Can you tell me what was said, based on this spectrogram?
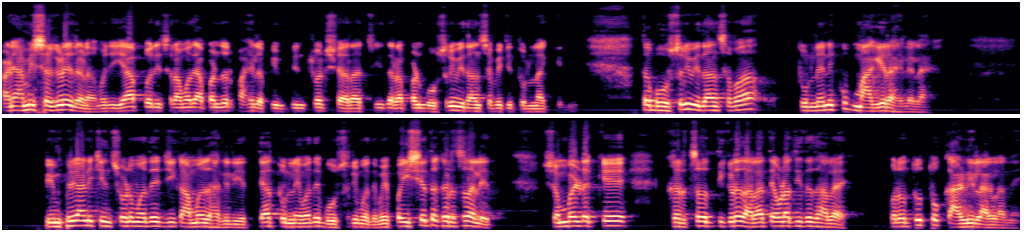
आणि आम्ही सगळेजण म्हणजे या परिसरामध्ये आपण जर पाहिलं पिंपरी चिंचवड शहराची जर आपण भोसरी विधानसभेची तुलना केली तर भोसरी विधानसभा तुलनेने खूप मागे राहिलेला आहे. पिंपरी आणि चिंचवडमध्ये जी कामं झालेली आहेत त्या तुलनेमध्ये भोसरीमध्ये म्हणजे पैसे तर खर्च झालेत. शंभर टक्के खर्च तिकडे झाला तेवढा तिथे झालाय. परंतु तो कारणी लागला नाही.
